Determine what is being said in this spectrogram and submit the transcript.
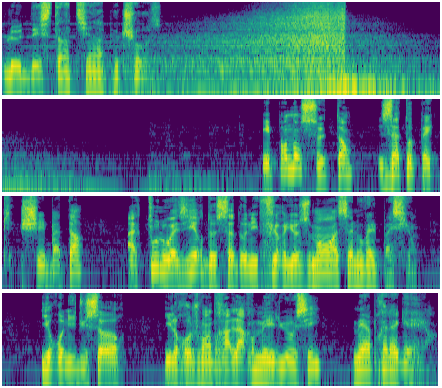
Le destin tient à peu de choses. Et pendant ce temps, Zatopek, chez Bata, a tout loisir de s'adonner furieusement à sa nouvelle passion. Ironie du sort, il rejoindra l'armée lui aussi, mais après la guerre.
